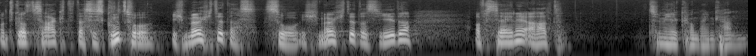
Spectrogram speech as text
Und Gott sagt, das ist gut so. Ich möchte das so. Ich möchte, dass jeder auf seine Art zu mir kommen kann.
